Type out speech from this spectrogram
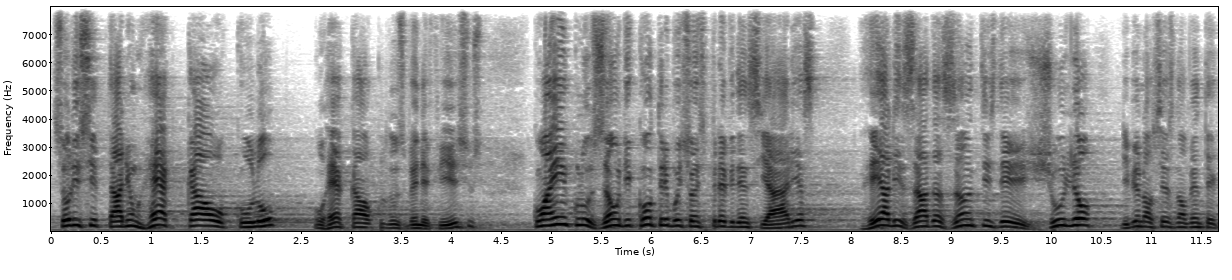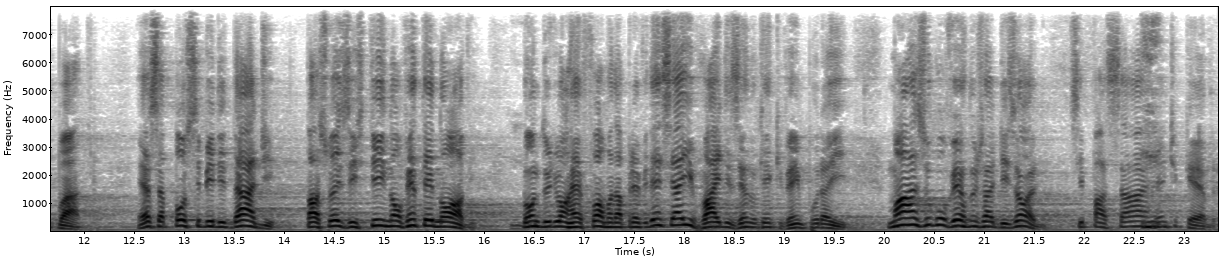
solicitarem um recálculo, o recálculo dos benefícios, com a inclusão de contribuições previdenciárias realizadas antes de julho de 1994. Essa possibilidade passou a existir em 99, quando de uma reforma da Previdência, aí vai dizendo o que, que vem por aí. Mas o governo já diz: olha, se passar, a gente quebra.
